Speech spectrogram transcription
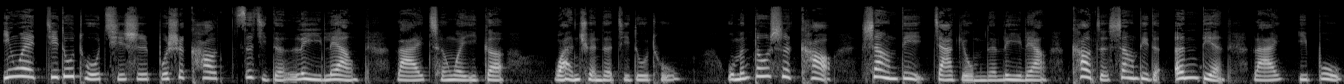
因为基督徒其实不是靠自己的力量来成为一个完全的基督徒，我们都是靠上帝加给我们的力量，靠着上帝的恩典来一步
